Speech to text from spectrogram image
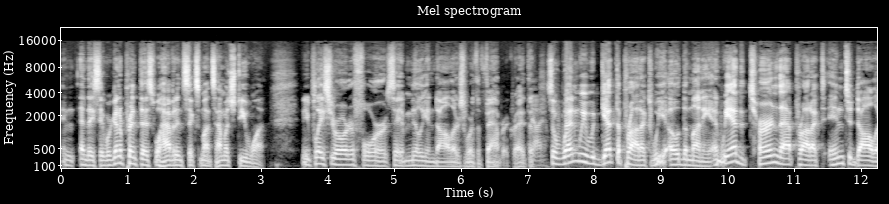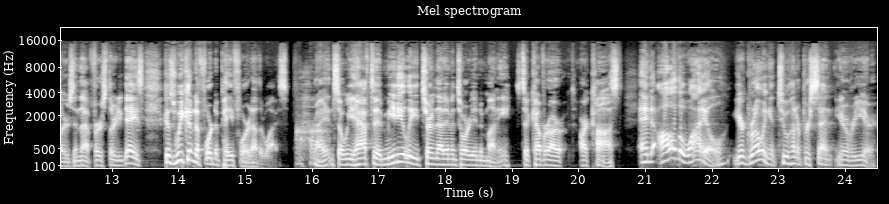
and and they say we're going to print this, we'll have it in 6 months. How much do you want? You place your order for say a million dollars worth of fabric right the, yeah. so when we would get the product we owed the money and we had to turn that product into dollars in that first 30 days because we couldn't afford to pay for it otherwise uh-huh. right and so we have to immediately turn that inventory into money to cover our our cost and all the while, you're growing at 200% year over year.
